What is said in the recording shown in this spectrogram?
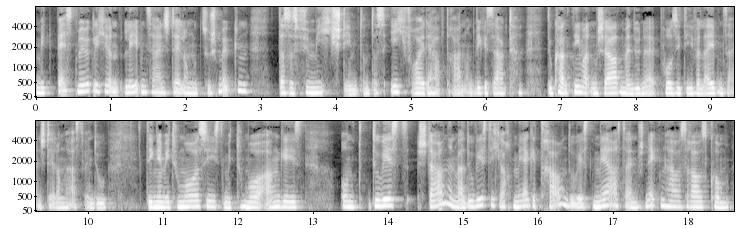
mit bestmöglichen Lebenseinstellungen zu schmücken, dass es für mich stimmt und dass ich Freude habe dran. Und wie gesagt, du kannst niemandem schaden, wenn du eine positive Lebenseinstellung hast, wenn du Dinge mit Humor siehst, mit Humor angehst. Und du wirst staunen, weil du wirst dich auch mehr getrauen, du wirst mehr aus deinem Schneckenhaus rauskommen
